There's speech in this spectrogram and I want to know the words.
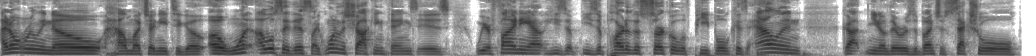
I don't really know how much I need to go. Oh, one, I will say this: like one of the shocking things is we are finding out he's a he's a part of the circle of people because Allen got you know there was a bunch of sexual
